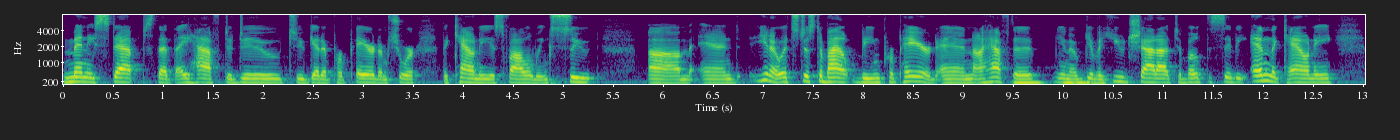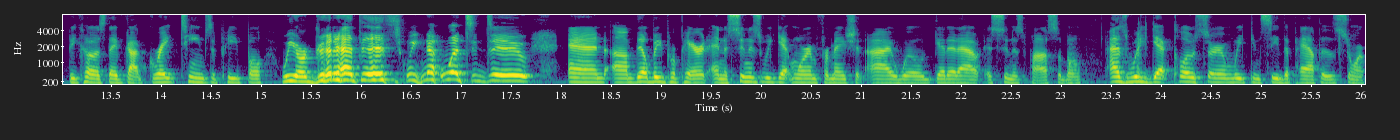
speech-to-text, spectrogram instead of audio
many steps that they have to do to get it prepared. I'm sure the county is following suit. Um, and, you know, it's just about being prepared. And I have to, you know, give a huge shout out to both the city and the county because they've got great teams of people. We are good at this. We know what to do. And um, they'll be prepared. And as soon as we get more information, I will get it out as soon as possible as we get closer and we can see the path of the storm.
